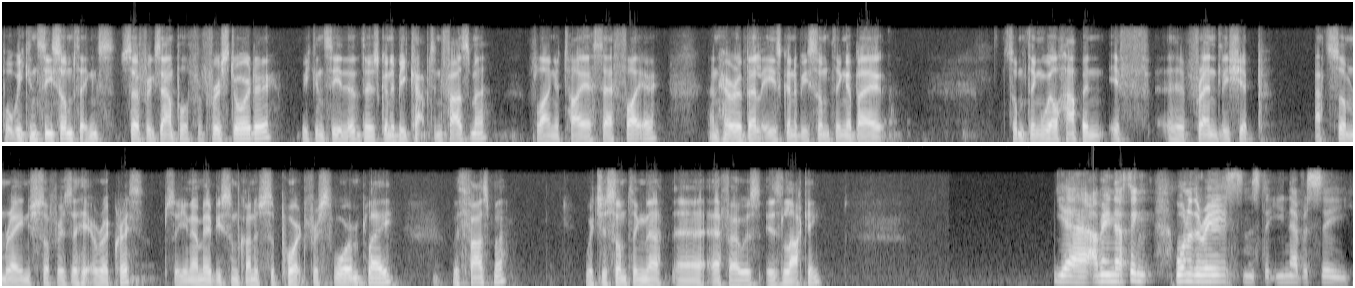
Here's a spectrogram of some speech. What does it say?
but we can see some things. So, for example, for First Order, we can see that there's going to be Captain Phasma flying a TIE SF fighter, and her ability is going to be something about something will happen if a friendly ship at some range suffers a hit or a crit. So, you know, maybe some kind of support for swarm play with Phasma, which is something that uh, FO is, is lacking. Yeah, I mean, I think one of the reasons that you never see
